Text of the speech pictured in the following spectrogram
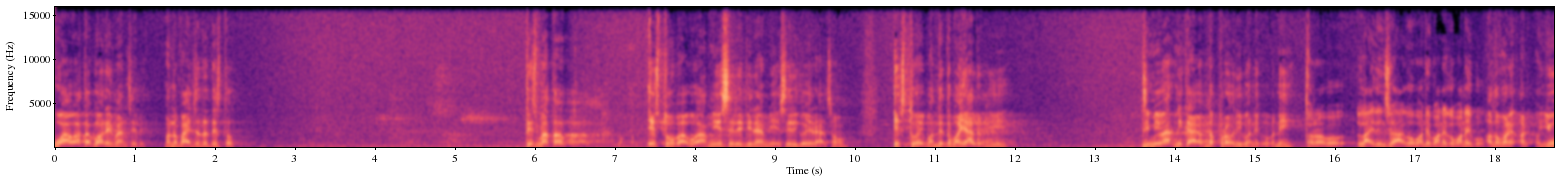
वा वा त गरे मान्छेले। भन्न पाइन्छ त त्यस्तो? त्यसमा त यस्तो हो बाबु हामी यसरी बिरामी यसरी गइरहेछौँ। यस्तो है भन्दै त भइहाल्यो नि। जिम्मेवार निकाय हो नि त प्रहरी भनेको पनि। तर अब लगाइदिन्छु आगो भने भनेको भनै भयो भने यो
